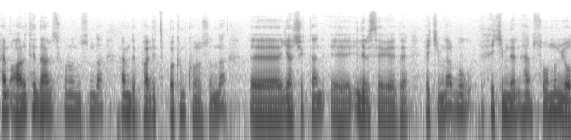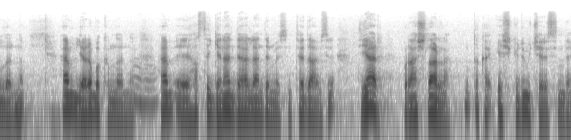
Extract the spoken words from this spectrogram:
hem ağrı tedavisi konusunda hem de palyatif bakım konusunda e, gerçekten e, ileri seviyede hekimler. Bu hekimlerin hem solunum yollarını hem yara bakımlarını hem e, hastayı genel değerlendirmesini, tedavisini diğer branşlarla mutlaka eşgüdüm içerisinde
